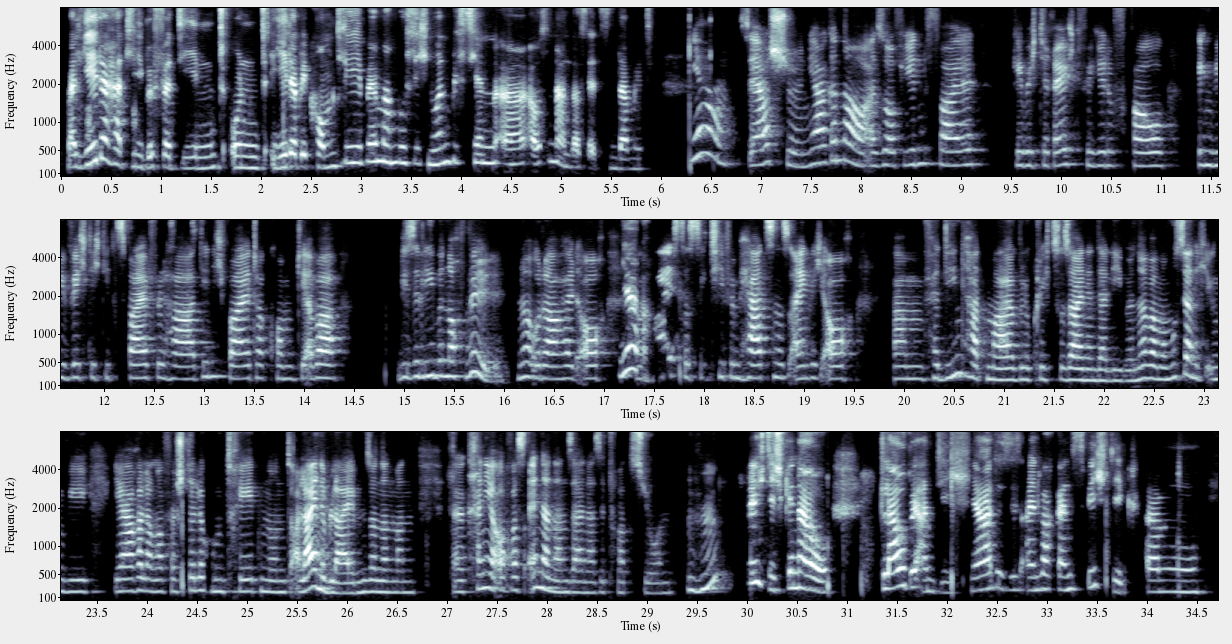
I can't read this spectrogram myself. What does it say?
Weil jeder hat Liebe verdient und jeder bekommt Liebe. Man muss sich nur ein bisschen äh, auseinandersetzen damit. Ja, sehr schön. Ja, genau. Also auf jeden Fall gebe ich dir recht, für jede Frau irgendwie wichtig, die Zweifel hat, die nicht weiterkommt, die aber diese Liebe noch will, ne? Oder halt auch ja. weiß, dass sie tief im Herzen es eigentlich auch ähm, verdient hat, mal glücklich zu sein in der Liebe, ne? Weil man muss ja nicht irgendwie jahrelang auf der Stelle rumtreten und alleine bleiben, sondern man äh, kann ja auch was ändern an seiner Situation. Mhm. Richtig, genau. Glaube an dich, ja, das ist einfach ganz wichtig. Ähm,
